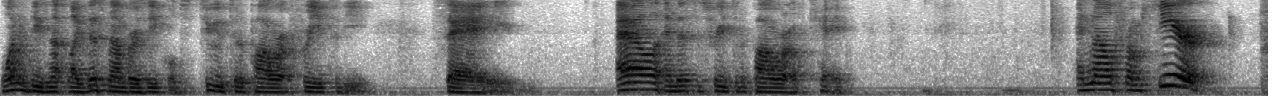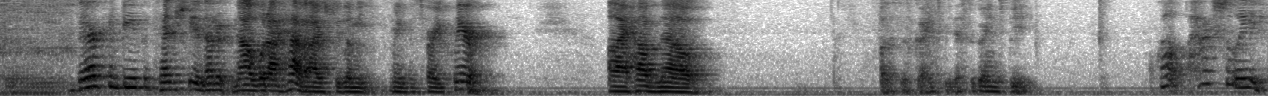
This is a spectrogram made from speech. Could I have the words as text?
one of these, like this number is equal to 2 to the power of 3 to the, say, L, and this is 3 to the power of K. And now from here, there could be potentially another. Now, what I have actually, let me make this very clear. I have now. What is this going to be? This is going to be. Well, actually,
